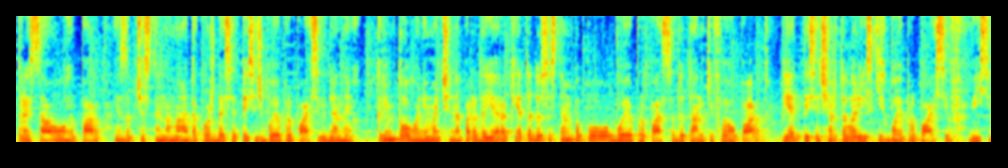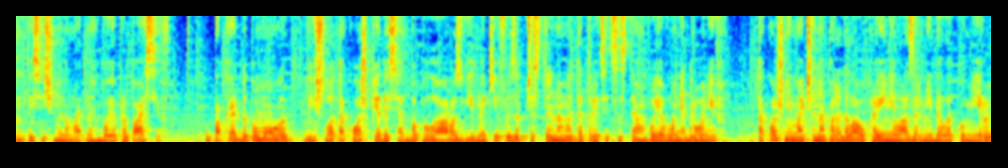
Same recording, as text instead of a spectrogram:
3 САУ «Гепард» із запчастинами, а також 10 тисяч боєприпасів для них. Крім того, Німеччина передає ракети до систем ППО, боєприпаси до танків Леопард, 5 тисяч артилерійських боєприпасів, 8 тисяч мінометних боєприпасів. У пакет допомоги війшло також 50 БПЛА розвідників із запчастинами та 30 систем виявлення дронів. Також Німеччина передала Україні лазерні далекоміри,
